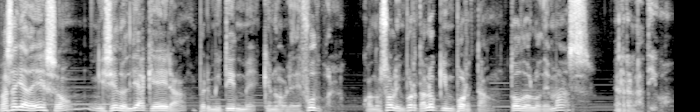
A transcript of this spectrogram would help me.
Más allá de eso, y siendo el día que era, permitidme que no hable de fútbol. Cuando solo importa lo que importa, todo lo demás es relativo.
